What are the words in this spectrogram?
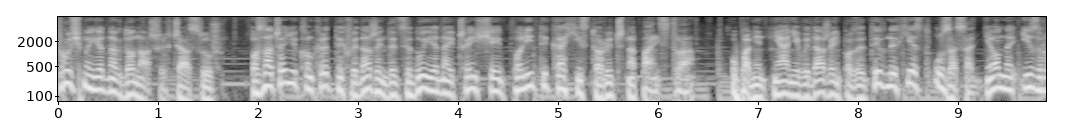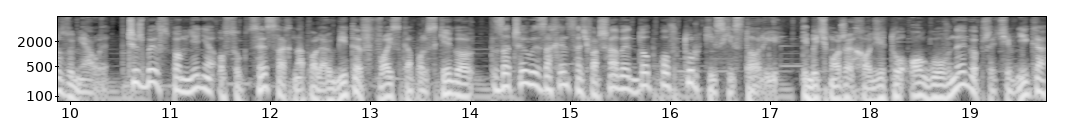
Wróćmy jednak do naszych czasów. O znaczeniu konkretnych wydarzeń decyduje najczęściej polityka historyczna państwa. Upamiętnianie wydarzeń pozytywnych jest uzasadnione i zrozumiałe. Czyżby wspomnienia o sukcesach na polach bitew Wojska Polskiego zaczęły zachęcać Warszawę do powtórki z historii? I być może chodzi tu o głównego przeciwnika,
